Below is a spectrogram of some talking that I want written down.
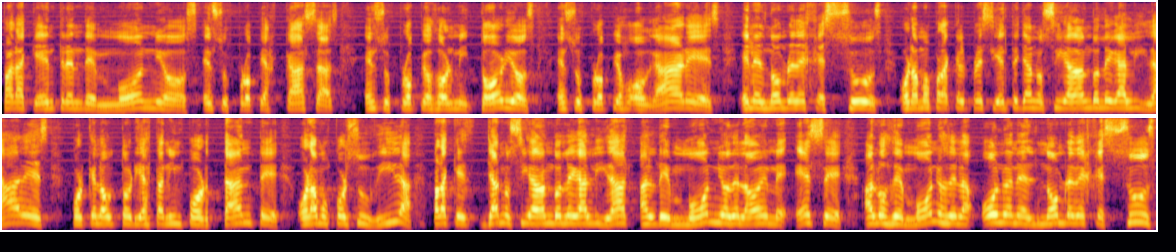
para que entren demonios en sus propias casas, en sus propios dormitorios, en sus propios hogares. En el nombre de Jesús, oramos para que el presidente ya nos siga dando legalidades, porque la autoridad es tan importante. Oramos por su vida, para que ya nos siga dando legalidad al demonio de la OMS, a los demonios de la ONU en el nombre de Jesús,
